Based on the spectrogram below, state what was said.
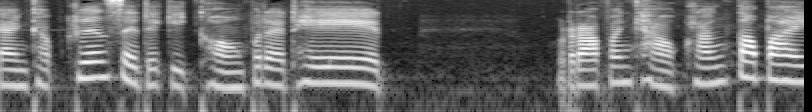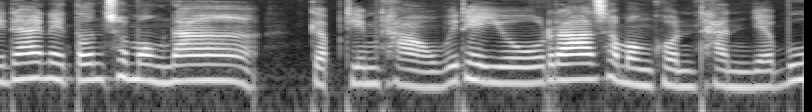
การขับเคลื่อนเศรษฐกิจของประเทศ รับฟังข่าวครั้งต่อไปได้ในต้นชั่วโมงหน้า กับทีมข่าววิทยุราชมงคลธัญบุ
